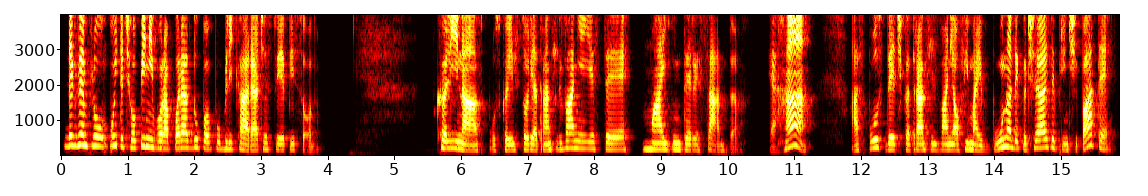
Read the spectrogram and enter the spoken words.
De exemplu, uite ce opinii vor apărea după publicarea acestui episod. Călina a spus că istoria Transilvaniei este mai interesantă. Aha! A spus deci că Transilvania o fi mai bună decât celelalte principate?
